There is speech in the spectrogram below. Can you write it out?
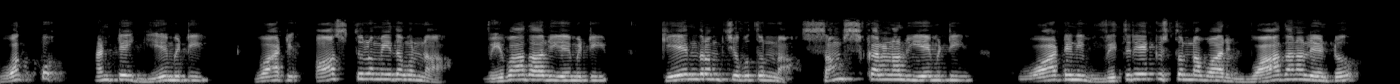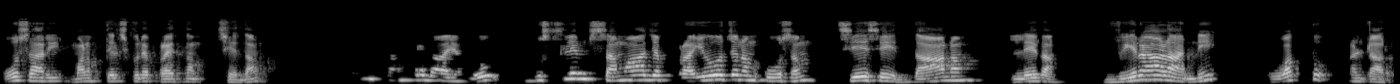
వక్ఫ్ అంటే ఏమిటి? వాటి ఆస్తుల మీద ఉన్న వివాదాలు ఏమిటి? కేంద్రం చెబుతున్న సంస్కరణలు ఏమిటి? వాటిని వ్యతిరేకిస్తున్న వారి వాదనలేంటో ఓసారి మనం తెలుసుకునే ప్రయత్నం చేద్దాం. సంప్రదాయంలో ముస్లిం సమాజ ప్రయోజనం కోసం చేసే దానం లేదా విరాళాన్ని వక్ఫ్ అంటారు.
